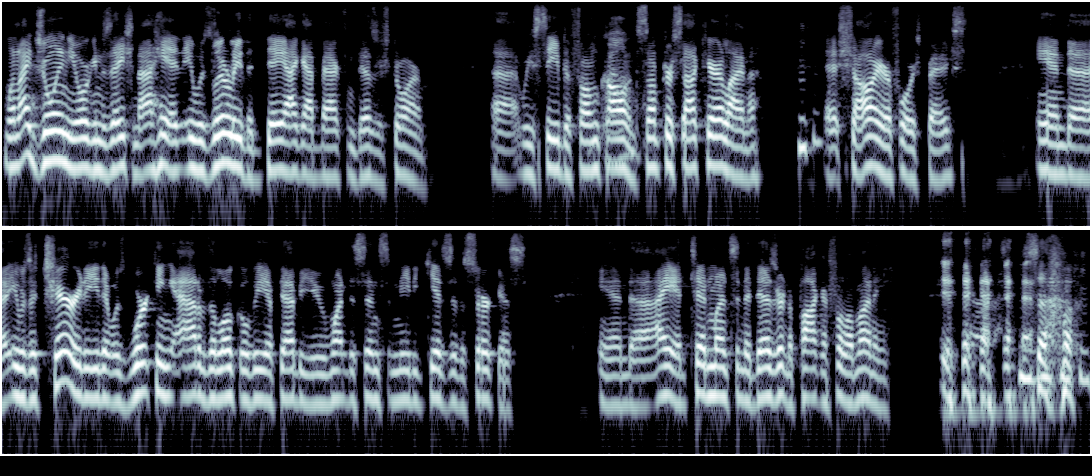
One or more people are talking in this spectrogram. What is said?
when I joined the organization, I had, it was literally the day I got back from Desert Storm. Uh, received a phone call in Sumter, South Carolina at Shaw Air Force Base. And, uh, it was a charity that was working out of the local VFW, wanting to send some needy kids to the circus. and uh, I had 10 months in the desert and a pocket full of money. So,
